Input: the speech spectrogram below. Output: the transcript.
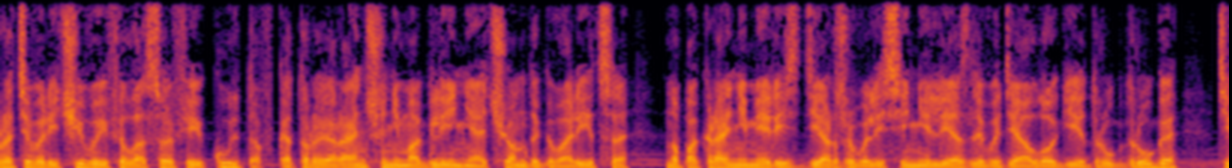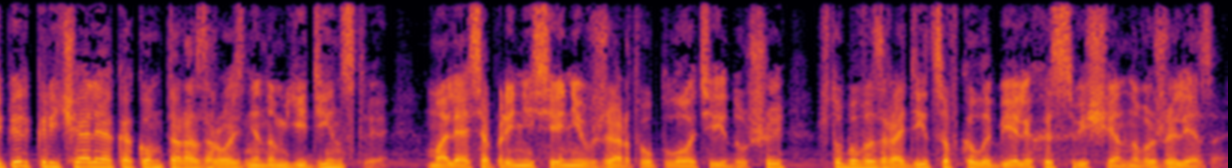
Противоречивые философии культов, которые раньше не могли ни о чем договориться, но по крайней мере сдерживались и не лезли в идеологии друг друга, теперь кричали о каком-то разрозненном единстве, молясь о принесении в жертву плоти и души, чтобы возродиться в колыбелях из священного железа.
